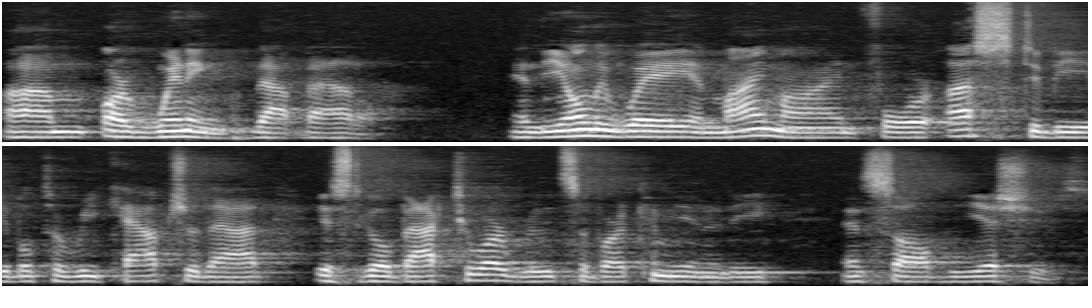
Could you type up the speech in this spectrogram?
um, are winning that battle. And the only way, in my mind, for us to be able to recapture that is to go back to our roots of our community and solve the issues.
